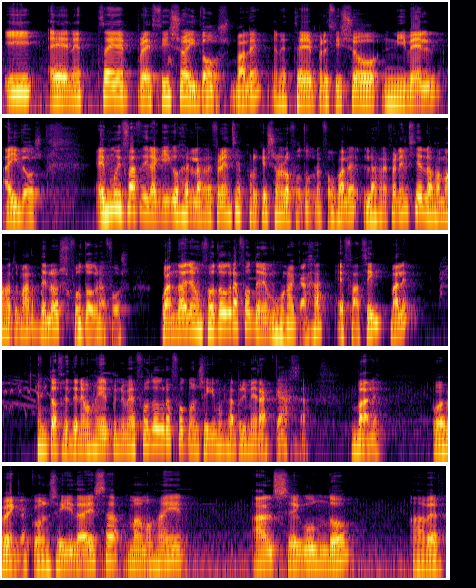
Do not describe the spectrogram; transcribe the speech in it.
Y en este preciso hay dos, ¿vale? En este preciso nivel hay dos es muy fácil aquí coger las referencias porque son los fotógrafos, ¿vale? Las referencias las vamos a tomar de los fotógrafos. Cuando haya un fotógrafo tenemos una caja, es fácil, ¿vale? Entonces tenemos ahí el primer fotógrafo, conseguimos la primera caja. Vale, pues venga, conseguida esa, vamos a ir al segundo. A ver,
